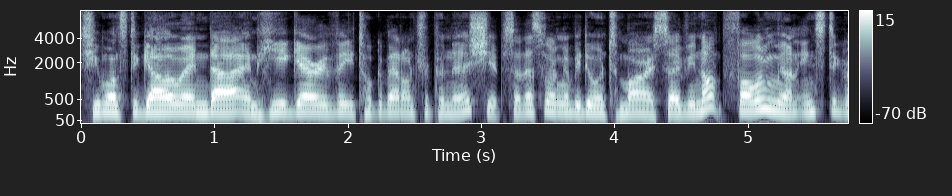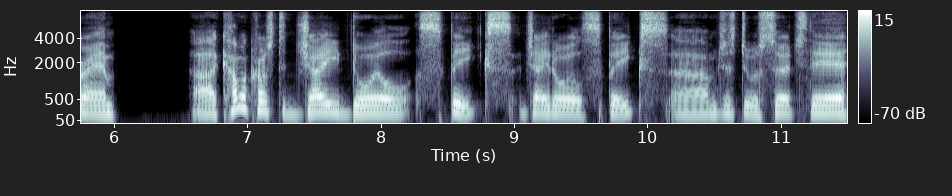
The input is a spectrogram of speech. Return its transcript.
she wants to go and uh, and hear Gary V talk about entrepreneurship. So that's what I'm going to be doing tomorrow. So if you're not following me on Instagram, uh, come across to J Doyle Speaks. J Doyle Speaks. Um, just do a search there.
